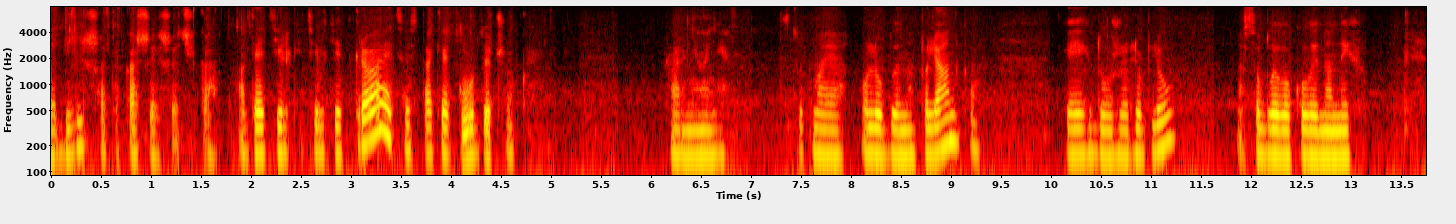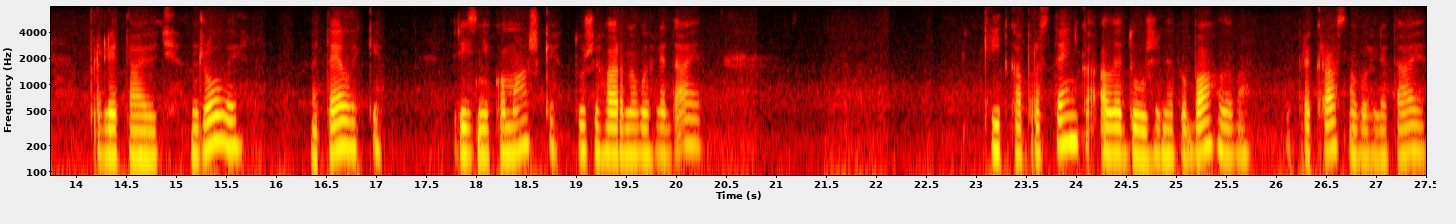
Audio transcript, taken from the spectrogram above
Ця більша така шишечка. А де тільки-тільки відкривається, ось так як гудзичок. Гарньоні. Тут моя улюблена полянка. Я їх дуже люблю, особливо коли на них прилітають бджоли, метелики, різні комашки. Дуже гарно виглядає. Квітка простенька, але дуже невибаглива і прекрасно виглядає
